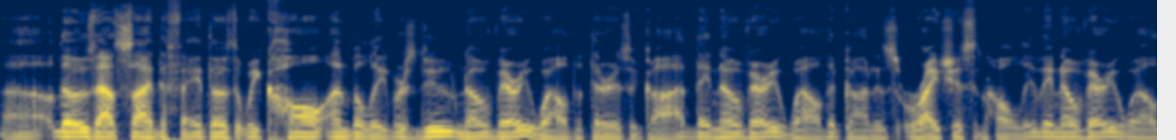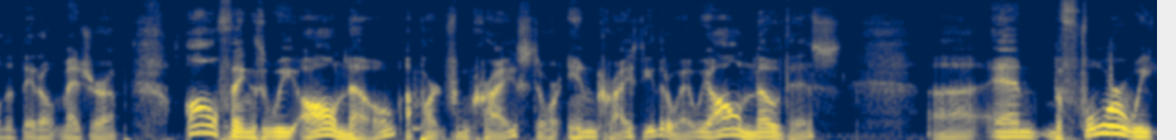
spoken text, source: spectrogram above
uh, those outside the faith, those that we call unbelievers, do know very well that there is a God. They know very well that God is righteous and holy. They know very well that they don't measure up. All things we all know, apart from Christ or in Christ, either way, we all know this. Uh, and before we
